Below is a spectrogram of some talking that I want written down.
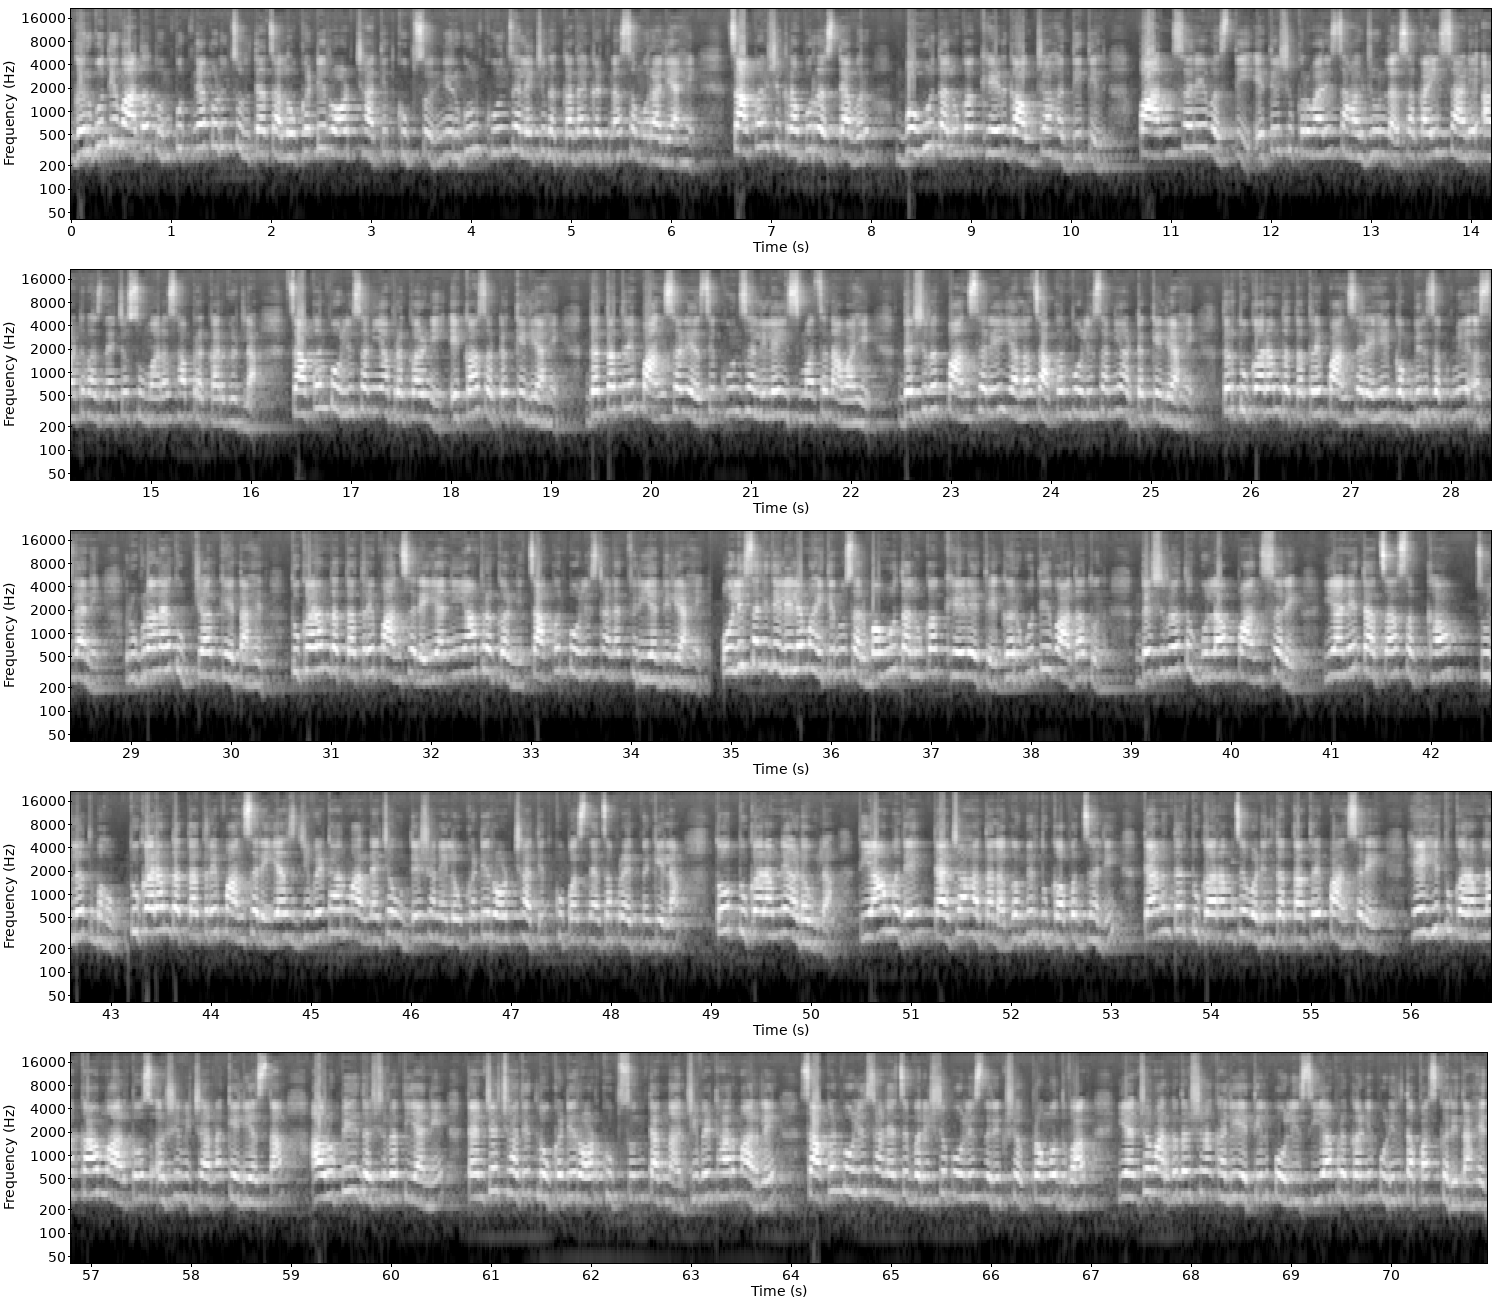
घरगुती वादातून पुतण्याकडून चुलत्याचा लोखंडी रॉड छातीत खुपसून निर्गुण खून झाल्याची धक्कादायक घटना समोर आली आहे. चाकण शिक्रापूर रस्त्यावर बहु तालुका खेड गावच्या हद्दीतील पानसरे वस्ती येथे शुक्रवारी सहा जूनला सकाळी साडेआठ वाजण्याच्या सुमारास हा प्रकार घडला. चाकण पोलिसांनी या प्रकरणी एकाच अटक केली आहे. दत्तात्रय पानसरे असे खून झालेल्या इस्माचं नाव आहे. दशरथ पानसरे याला चाकण पोलिसांनी अटक केली आहे. तर तुकाराम दत्तात्रय पानसरे हे गंभीर जखमी असल्याने रुग्णालयात उपचार घेत आहेत. तुकाराम दत्तात्रय पानसरे यांनी या प्रकरणी चाकण पोलीस ठाण्यात फिर्याद दिली आहे. पोलिसांनी दिलेल्या माहितीनुसार बहुळ तालुका खेड येथे घरगुती वादातून दशरथ गुलाब पानसरे याने त्याचा सख्खा चुलत भाऊ. तुकाराम दत्तात्रय पानसरे यास जिवेठार मारण्याच्या उद्देशाने लोखंडी रॉड छातीत खुपसण्याचा प्रयत्न केला. तो तुकारामने अडवला. यामध्ये त्याच्या हाताला गंभीर दुखापत झाली. त्यानंतर तुकारामचे वडील दत्तात्रय पानसरे हेही तुकारामला का मारतोस अशी विचारणा केली असता? आरोपी दशरथ याने त्यांच्या छातीत लोखंडी रॉड खुपसून त्यांना जिवेठार मारले. चाकण पोलीस ठाण्याचे वरिष्ठ पोलीस निरीक्षक प्रमोद वाघ यांच्या मार्गदर्शनाखाली येथील पोलीस या प्रकरणी पुढील तपास करीत आहेत.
